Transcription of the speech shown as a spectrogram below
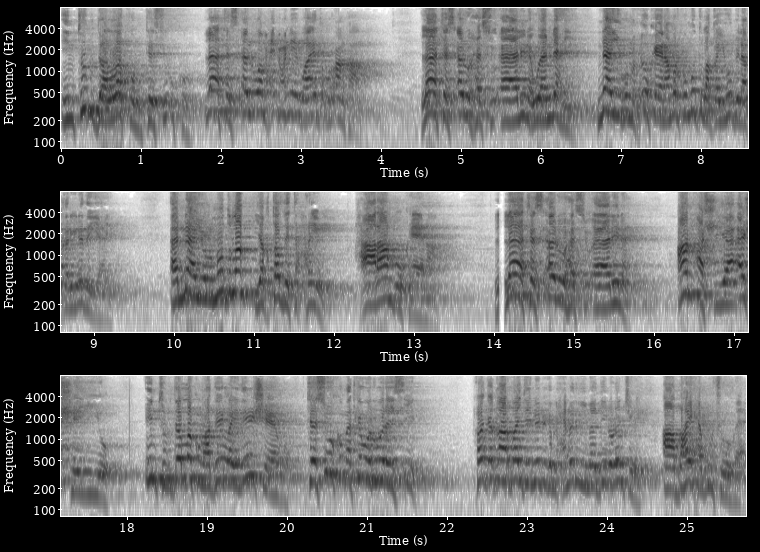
in tubda lakum tasukum laa tasaluu waa maxay macnihi waa aayadda qur'aanka ah. Laa tasaluu ha su'aalina waa nahyi. Nahyigu muxuu keenaa markuu mulaqa yuu bilaa qariinada yahay. Annahyu lmulaq yaqtadi taxriim xaaraan buu keenaa laa tasaluu ha can ashyaaa shayiyo in tubda lakum haddii laydiin sheego tasuukum aad ka warwaraysiin. Ragga qaar baa intay nebiga maxamed u yimaadiin odhan jiray aabbahay xaguu joogaa.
